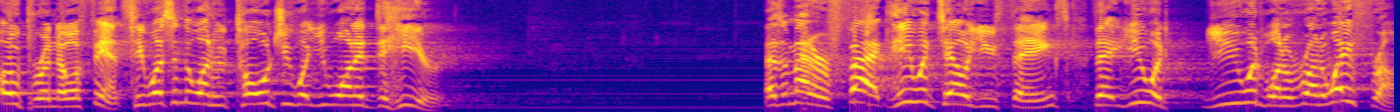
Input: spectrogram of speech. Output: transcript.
Oprah, no offense. He wasn't the one who told you what you wanted to hear. As a matter of fact, he would tell you things that you would, you would want to run away from.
